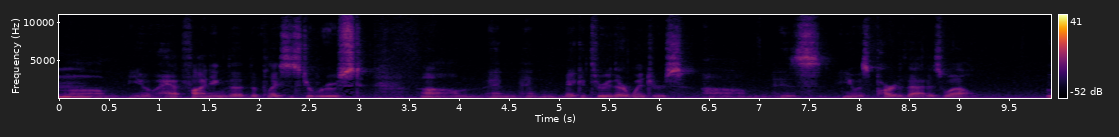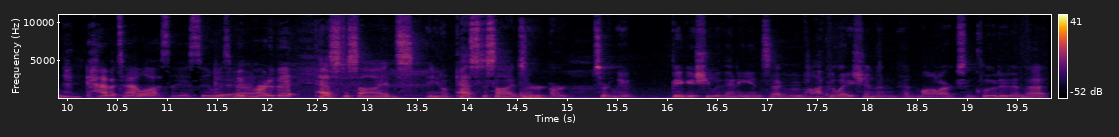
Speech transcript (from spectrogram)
Hmm. um, you know, ha- finding the, the places to roost um, and, and make it through their winters um, is, you know, is part of that as well. Habitat loss, I assume, is a big Yeah. part of it. Pesticides, you know, pesticides are, are certainly a big issue with any insect Mm-hmm. population and, and monarchs included in that.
